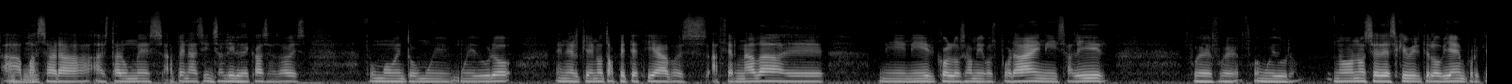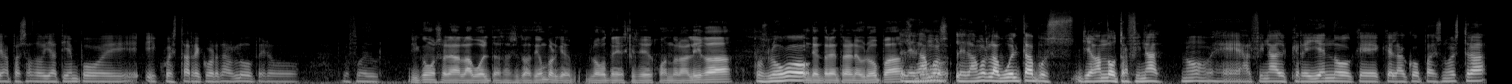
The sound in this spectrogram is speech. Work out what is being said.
a uh -huh. pasar a, a, estar un mes apenas sin salir de casa, ¿sabes? Fue un momento muy, muy duro en el que no te apetecía pues, hacer nada, eh, ni, ni, ir con los amigos por ahí, ni salir. Fue, fue, fue muy duro. No, no sé describírtelo bien porque ha pasado ya tiempo y, y cuesta recordarlo, pero, pero, fue duro. ¿Y cómo será la vuelta a esa situación? Porque luego tenéis que seguir jugando la Liga, pues luego intentar entrar en Europa. Le damos, le damos la vuelta pues, llegando a otra final, ¿no? Eh, al final creyendo que, que, la Copa es nuestra,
